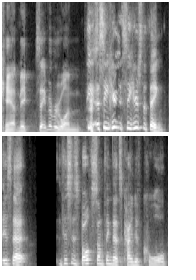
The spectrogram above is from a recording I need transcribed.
can't make save everyone. see, see here see here's the thing is that this is both something that's kind of cool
